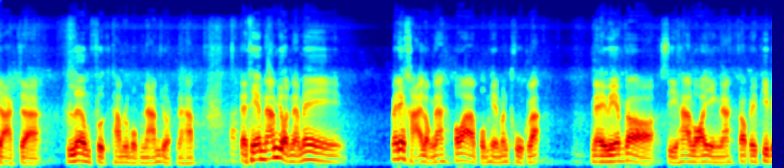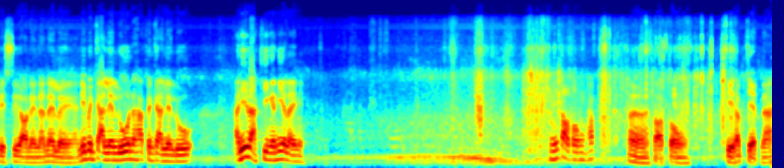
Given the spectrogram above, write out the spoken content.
อยากจะเริ่มฝึกทำระบบน้ำหยดนะครับ แต่เทปน้ำหยดเนี่ยไม่ ไม่ได้ขายหรอกนะ เพราะว่าผมเห็นมันถูกละ ในเว็บก็สี่ห้าร้อยเองนะ ก็ไปพี่ไปซื้อเอาในนั้นได้เลย อันนี้เป็นการเรียนรู้นะครับ เป็นการเรียนรู้ อันนี้หลักคิงอันนี้อะไรนี่ อันนี้ต่อตรงครับ เออต่อตรง4ทับ7นะ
